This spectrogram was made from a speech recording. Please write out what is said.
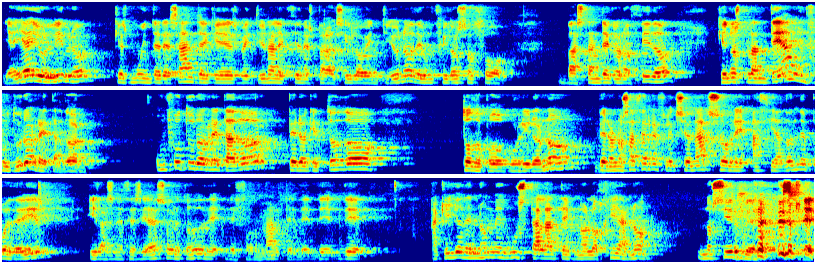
Y ahí hay un libro que es muy interesante, que es 21 lecciones para el siglo XXI, de un filósofo bastante conocido, que nos plantea un futuro retador. Un futuro retador, pero que todo todo puede ocurrir o no, pero nos hace reflexionar sobre hacia dónde puede ir y las necesidades sobre todo de, formarte, de, aquello de no me gusta la tecnología, no, no sirve. es que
